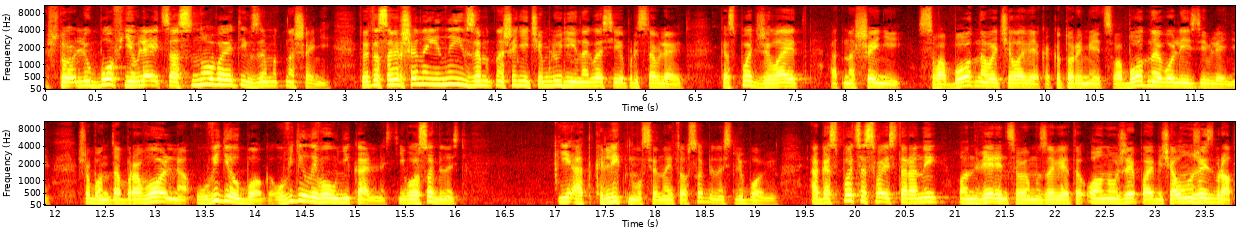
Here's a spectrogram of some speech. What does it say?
что любовь является основой этих взаимоотношений. То это совершенно иные взаимоотношения, чем люди иногда себе представляют. Господь желает отношений свободного человека, который имеет свободное волеизъявление, чтобы он добровольно увидел Бога, увидел его уникальность, его особенность и откликнулся на эту особенность любовью. А Господь со своей стороны, Он верен своему завету, Он уже пообещал, Он уже избрал.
